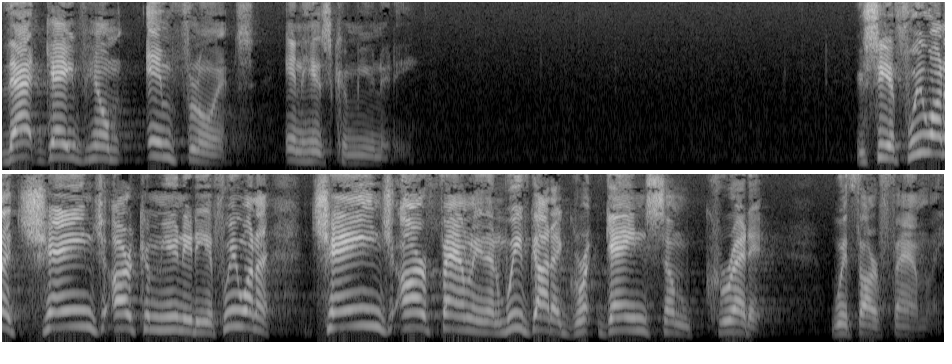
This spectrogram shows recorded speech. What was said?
that gave him influence in his community. You see, if we want to change our community, if we want to change our family, then we've got to gr- gain some credit with our family.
